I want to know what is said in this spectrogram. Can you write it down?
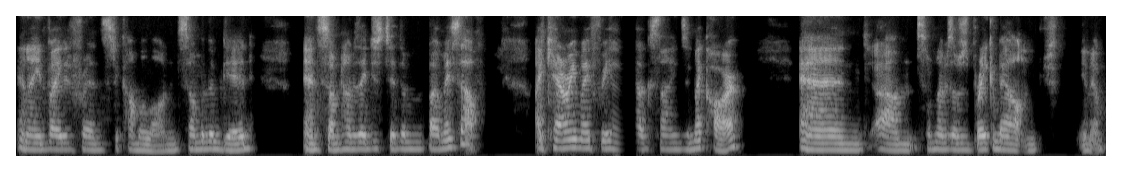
and I invited friends to come along, and some of them did, and sometimes I just did them by myself. I carry my free hug signs in my car, and um, sometimes I'll just break them out and you know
